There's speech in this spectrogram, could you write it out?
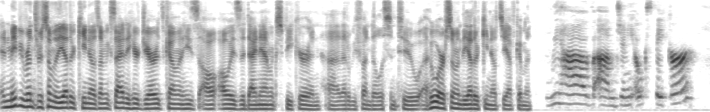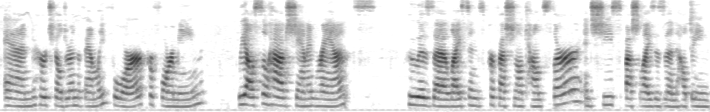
and maybe run through some of the other keynotes. I'm excited to hear Jared's coming. He's al- always a dynamic speaker, and uh, that'll be fun to listen to. Uh, who are some of the other keynotes you have coming? We have um, Jenny Oaks Baker and her children, the family four, performing. We also have Shannon Rance, who is a licensed professional counselor, and she specializes in helping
